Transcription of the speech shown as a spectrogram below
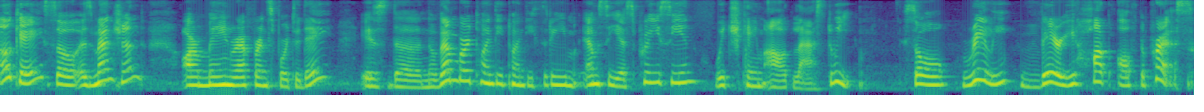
Okay, so as mentioned, our main reference for today is the November 2023 MCS pre-seen, which came out last week. So, really, very hot off the press.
